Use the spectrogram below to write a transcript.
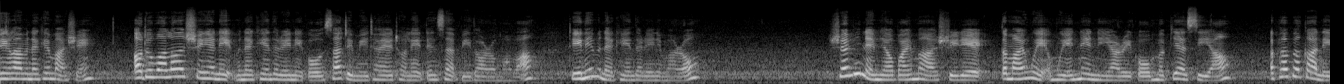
မင်္ဂလာမနက်ခင်းပါရှင်အော်တိုဘာလ10ရက်နေ့မနက်ခင်းသတင်းတွေကိုစတင်မိထားရထွန်လင်းတင်ဆက်ပေးသွားတော့မှာပါဒီနေ့မနက်ခင်းသတင်းတွေမှာတော့ရှမ်းပြည်နယ်မြောက်ပိုင်းမှာရှိတဲ့တမိုင်းဝင်အမွေအနှစ်နေရာတွေကိုမပြတ်စီအောင်အဖက်ဖက်ကနေ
